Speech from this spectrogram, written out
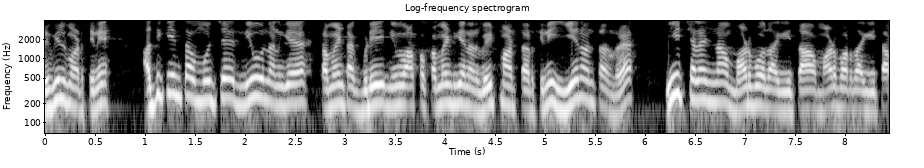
ರಿವೀಲ್ ಮಾಡ್ತೀನಿ. ಅದಕ್ಕಿಂತ ಮುಂಚೆ ನೀವು ನನಗೆ ಕಮೆಂಟ್ ಹಾಕ್ಬಿಡಿ, ನೀವು ಹಾಕೋ ಕಮೆಂಟ್ಗೆ ನಾನು ವೆಯ್ಟ್ ಮಾಡ್ತಾ ಇರ್ತೀನಿ. ಏನಂತ ಅಂದರೆ ಈ ಚಾಲೆಂಜ್ನ ಮಾಡ್ಬೋದಾಗಿತ್ತಾ, ಮಾಡಬಾರ್ದಾಗಿತ್ತಾ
